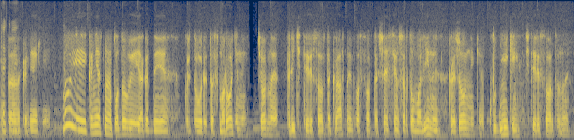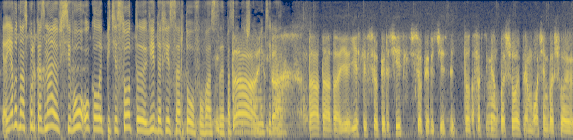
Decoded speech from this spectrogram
Такой. Да, конечно. Ну и, конечно, плодовые ягодные культуры. Это смородины, черная, 3-4 сорта, красные 2 сорта, 6-7 сортов малины, крыжовники, клубники 4 сорта. Ну. Я вот, насколько знаю, всего около 500 видов и сортов у вас посадочного да, материала. Да. Да, да, да. Если все перечислить, все перечислить, то ассортимент большой, прям очень большой.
